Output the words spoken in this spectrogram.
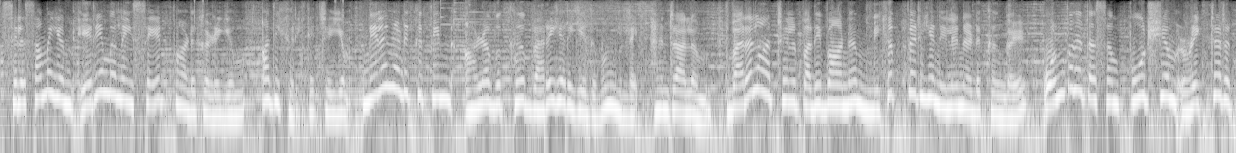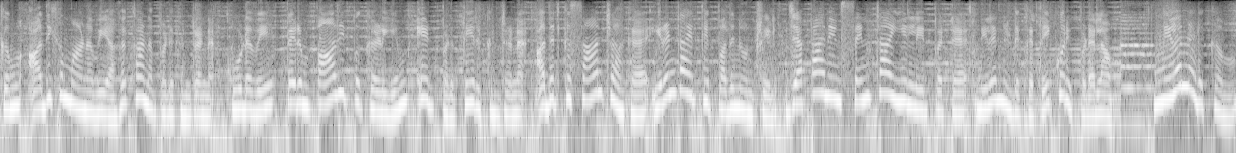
சில சமயம் எரிமலை செயற்பாடுகளையும் அதிகரிக்க செய்யும். நிலநடுக்கத்தின் அளவுக்கு வரையறை எதுவும் இல்லை. என்றாலும் வரலாற்றில் பதிவான மிகப்பெரிய நிலநடுக்கங்கள் ஒன்பது தசம் பூஜ்ஜியம் ரிக்டருக்கும் அதிகமானவையாக காணப்படுகின்றன. கூடவே பெரும் பாதிப்புகளையும் ஏற்படுத்த இருக்கின்றன. அதற்கு சான்றாக இரண்டாயிரத்தி பதினொன்றில் ஜப்பானின் சென்டாயில் ஏற்பட்ட நிலநடுக்கத்தை குறிப்பிடலாம். நிலநடுக்கம்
